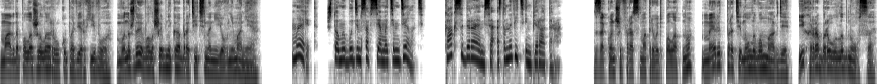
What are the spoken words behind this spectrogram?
Магда положила руку поверх его, вынуждая волшебника обратить на нее внимание. «Мэрит, что мы будем со всем этим делать? Как собираемся остановить императора?» Закончив рассматривать полотно, Мэрит протянул его Магде и храбро улыбнулся.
